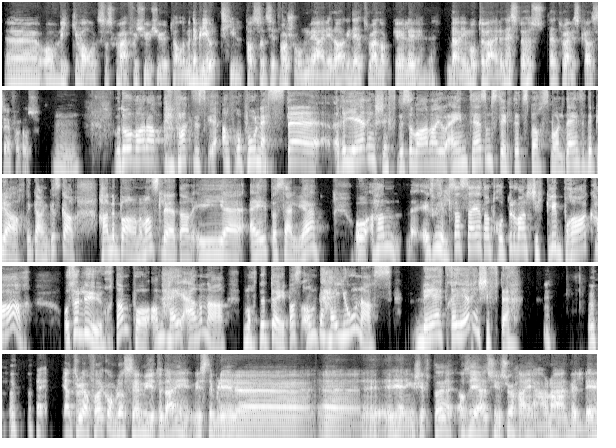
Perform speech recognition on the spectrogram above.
Uh, og hvilke valg som skal være for 2020-tallet. Men det blir jo tilpasset situasjonen vi er i i dag. Det tror jeg nok, eller Der vi måtte være neste høst. Det tror jeg vi skal se for oss. Mm. Og da var det faktisk, Apropos neste regjeringsskifte, så var det jo en til som stilte et spørsmål. Det er en som heter Bjarte Gangeskar. Han er barnevernsleder i uh, Eid og Selje. Og han, jeg skulle hilse og si at han trodde du var en skikkelig bra kar. Og så lurte han på om Hei Erna måtte døpes om til Hei Jonas med et regjeringsskifte jeg, jeg tror iallfall jeg kommer til å se mye til deg hvis det blir eh, eh, regjeringsskifte. Altså, jeg syns jo Hei Erna er en veldig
